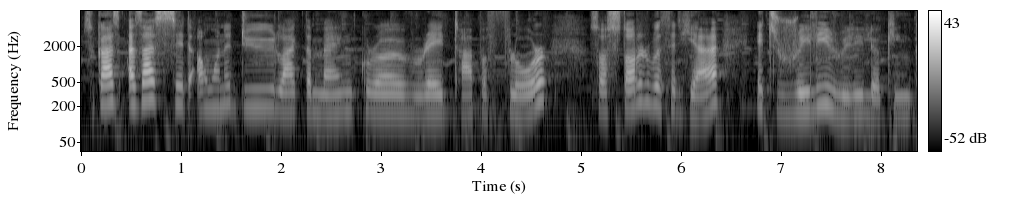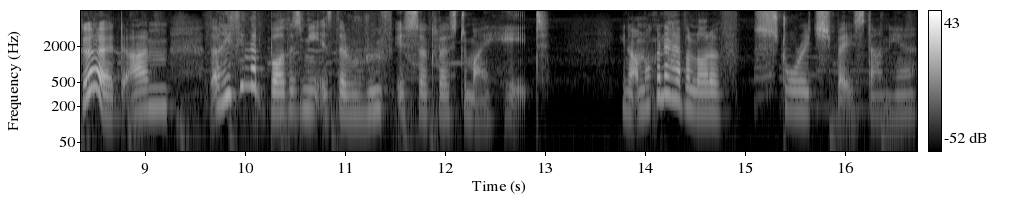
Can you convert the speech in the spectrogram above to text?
So guys, as I said, I want to do like the mangrove red type of floor. So I started with it here. It's really, really looking good. I'm the only thing that bothers me is the roof is so close to my head. You know, I'm not going to have a lot of storage space down here.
